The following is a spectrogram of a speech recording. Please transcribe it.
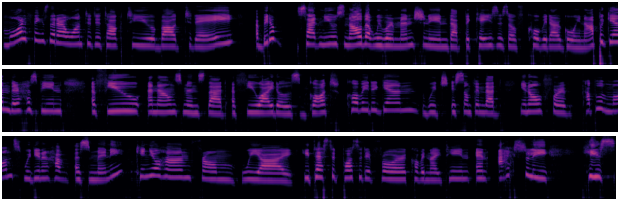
More things that I wanted to talk to you about today. A bit of sad news now that we were mentioning that the cases of COVID are going up again. There has been a few announcements that a few idols got COVID again, which is something that, you know, for a couple of months we didn't have as many. Kim Yohan from WEi, he tested positive for COVID 19 and actually his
